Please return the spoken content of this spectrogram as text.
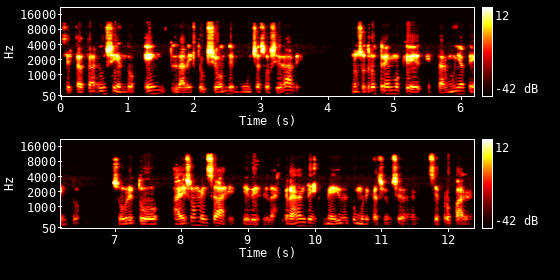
se está traduciendo en la destrucción de muchas sociedades. Nosotros tenemos que estar muy atentos, sobre todo a esos mensajes que desde los grandes medios de comunicación se, se propagan,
